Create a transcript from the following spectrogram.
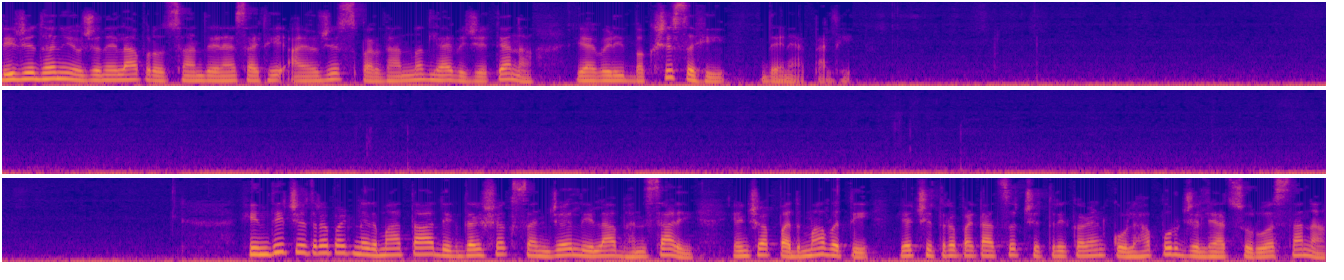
डिजिधन योजनेला प्रोत्साहन देण्यासाठी आयोजित स्पर्धांमधल्या विजेत्यांना यावेळी बक्षीसही देण्यात आली. हिंदी चित्रपट निर्माता दिग्दर्शक संजय लीला भन्साळी यांच्या पद्मावती या चित्रपटाचं चित्रीकरण कोल्हापूर जिल्ह्यात सुरू असताना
